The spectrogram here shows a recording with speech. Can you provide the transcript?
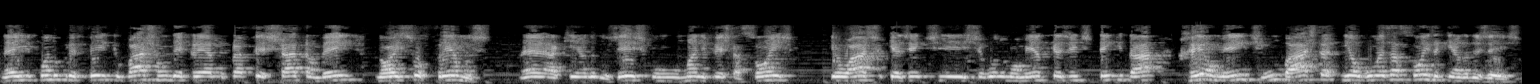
né, e quando o prefeito baixa um decreto para fechar também, nós sofremos né, aqui em Angra dos Reis com manifestações. Eu acho que a gente chegou no momento que a gente tem que dar realmente um basta em algumas ações aqui em Angra dos Reis.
